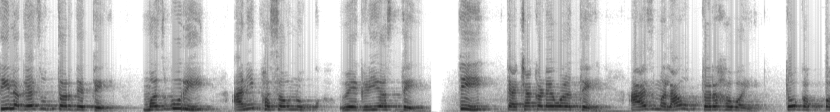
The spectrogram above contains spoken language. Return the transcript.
ती लगेच उत्तर देते मजबुरी आणि फसवणूक वेगळी असते. ती त्याच्याकडे वळते. आज मला उत्तर हवंय. तो गप्प.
